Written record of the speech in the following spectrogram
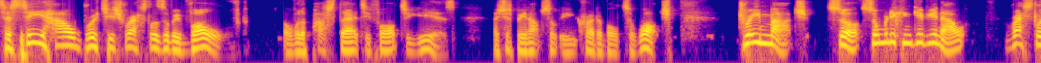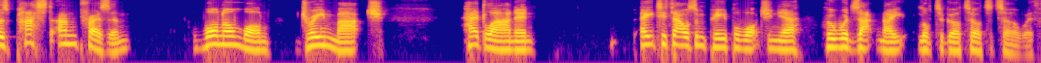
To see how British wrestlers have evolved over the past 30, 40 years has just been absolutely incredible to watch. Dream match. So somebody can give you now wrestlers past and present, one on one, dream match, headlining, 80,000 people watching you. Who would Zak Knight love to go toe to toe with?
